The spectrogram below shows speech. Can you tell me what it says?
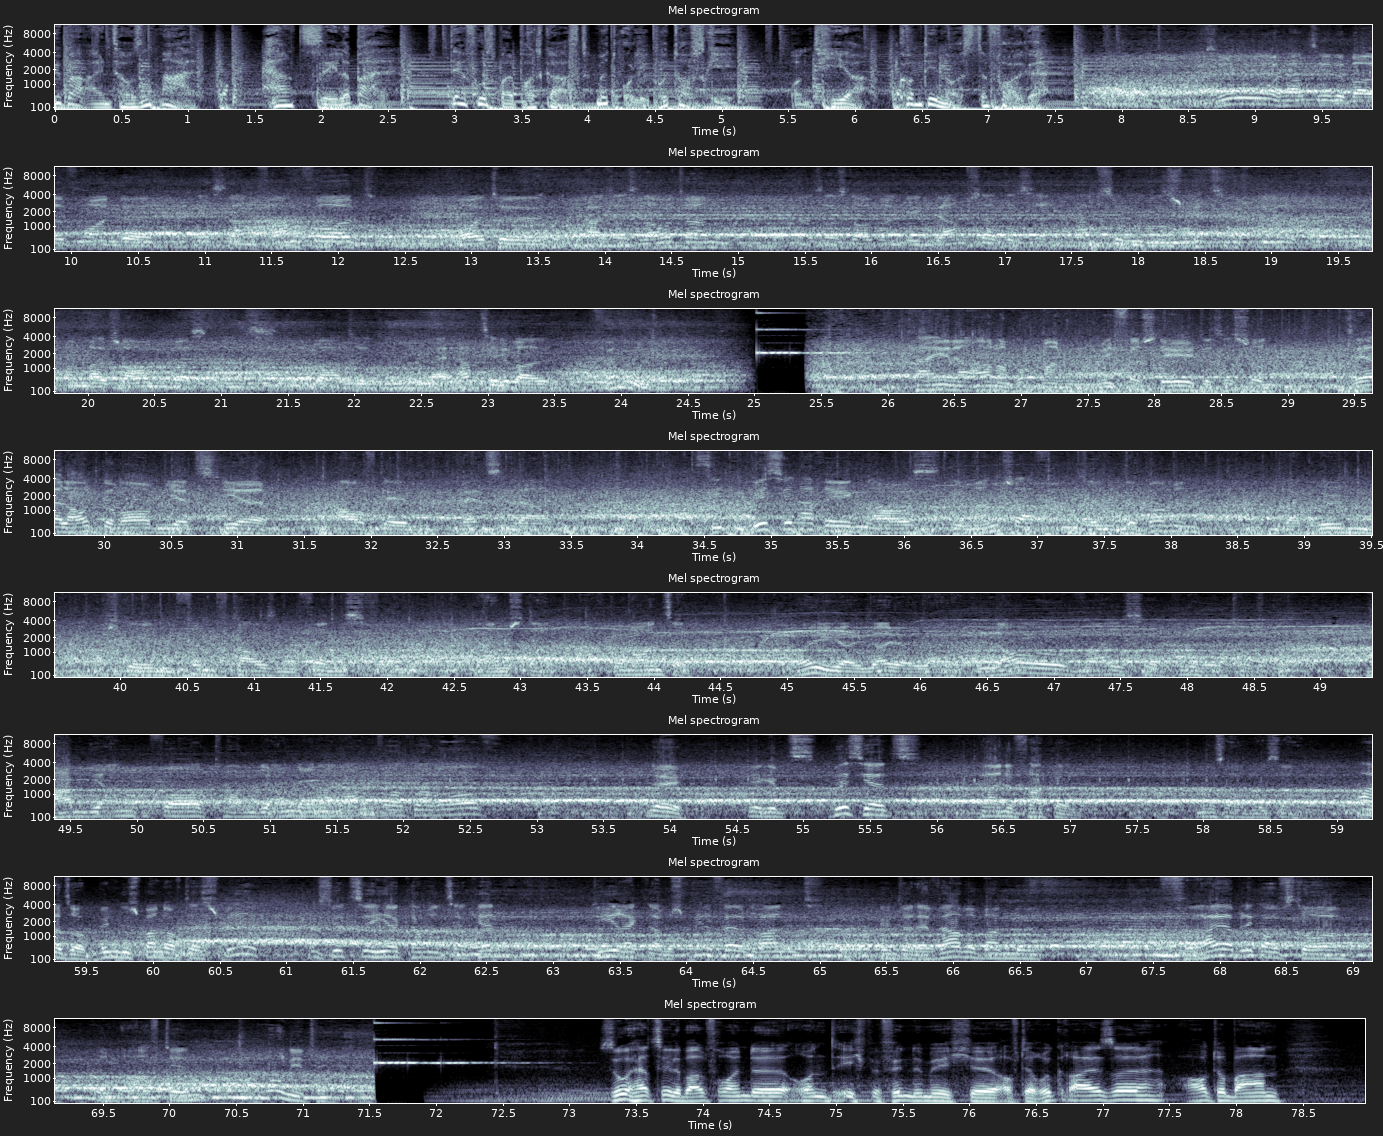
Über 1000 Mal. Herz, Seele, Ball. Der Fußballpodcast mit Uli Potowski. Und hier kommt die neueste Folge. So, Herz, Seele, Ball, Freunde. Gestern Frankfurt, heute Kaiserslautern. Kaiserslautern gegen Darmstadt. Das ist ein absolutes Spitzenspiel. Und mal schauen, was uns erwartet. Herz, Seele, Ball für Montag. Keine Ahnung, ob man mich versteht. Es ist schon sehr laut geworden jetzt hier auf den Plätzen da. Sieht ein bisschen nach Regen aus. Die Mannschaften sind gekommen. Und da drüben stehen 5000 Fans von Darmstadt 98. Uiuiuiui. Blau-weiße Pyrotechnik. Haben die Antwort, haben die anderen eine Antwort darauf? Nee, hier gibt es bis jetzt keine Fackeln. Muss auch nicht sein. Also, bin gespannt auf das Spiel. Ich sitze hier, kann man es erkennen, direkt am Spielfeldrand, hinter der Werbebande. Freier Blick aufs Tor und auf den Monitor. So, Herz, Seele, Ball, Freunde, und ich befinde mich äh, auf der Rückreise, Autobahn,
